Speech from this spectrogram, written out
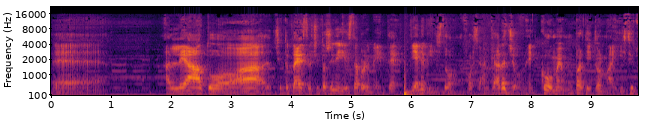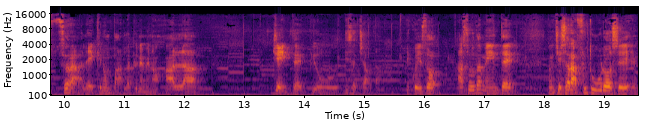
eh, alleato a centrodestra e centrosinistra probabilmente viene visto, forse anche a ragione, come un partito ormai istituzionale che non parla più nemmeno alla gente più disagiata. E questo assolutamente non ci sarà futuro se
